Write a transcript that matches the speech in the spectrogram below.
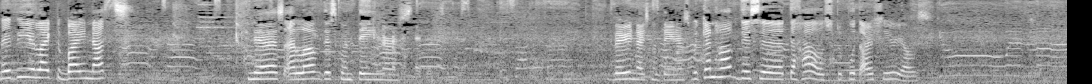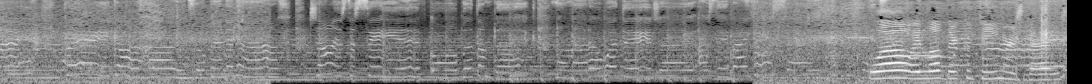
Maybe you like to buy nuts? Yes, I love these containers. Very nice containers. We can have this uh, at the house to put our cereals. Wow, I love their containers, guys.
